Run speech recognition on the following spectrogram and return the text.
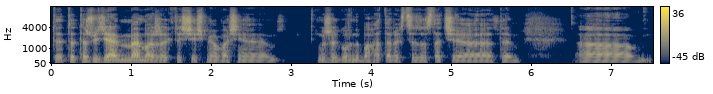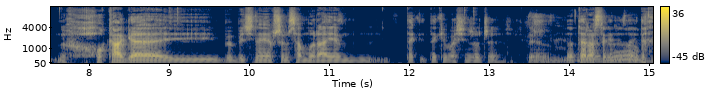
Te, te, też widziałem mema, że ktoś się śmiał właśnie, że główny bohater chce zostać e, tym e, Hokage i by być najlepszym samurajem. Tak, takie właśnie rzeczy. E, No teraz tego nie znajdę.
